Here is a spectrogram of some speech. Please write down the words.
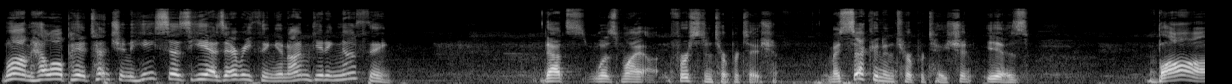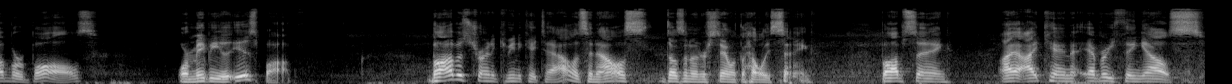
mom, hello, pay attention. He says he has everything, and I'm getting nothing." That was my uh, first interpretation. My second interpretation is Bob or Balls, or maybe it is Bob. Bob is trying to communicate to Alice, and Alice doesn't understand what the hell he's saying. Bob's saying, I, I can everything else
